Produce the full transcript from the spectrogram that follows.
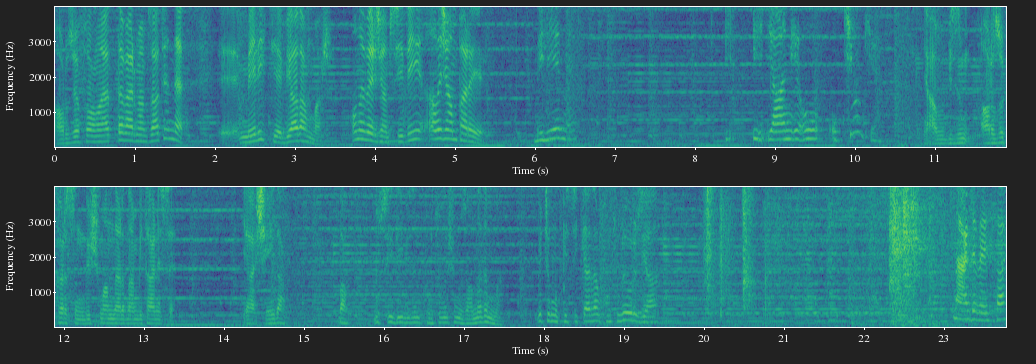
Arzuya falan hayatta vermem zaten de. Ee, Melih diye bir adam var. Ona vereceğim CD'yi, alacağım parayı. Melih'e mi? Yani o, o kim ki? Ya bu bizim Arzu karısının düşmanlarından bir tanesi. Ya şeyden, bak bu CD bizim kurtuluşumuz anladın mı? Bütün bu pisliklerden kurtuluyoruz ya. Nerede Veysel?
